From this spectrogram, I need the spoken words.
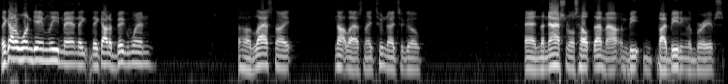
they got a one game lead, man. They they got a big win uh, last night, not last night, two nights ago, and the Nationals helped them out and beat by beating the Braves.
